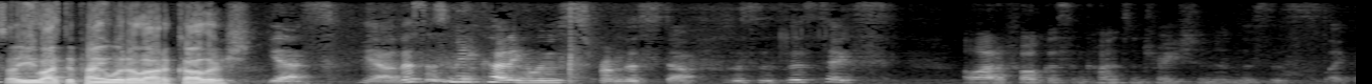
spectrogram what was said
so you like to paint with a lot of colors? Yes, yeah. This is me cutting loose from this stuff. This is this takes a lot of focus and concentration, and this is like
